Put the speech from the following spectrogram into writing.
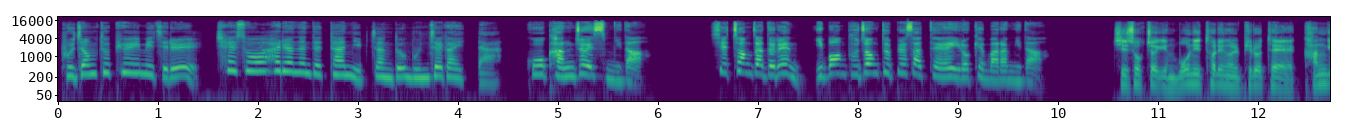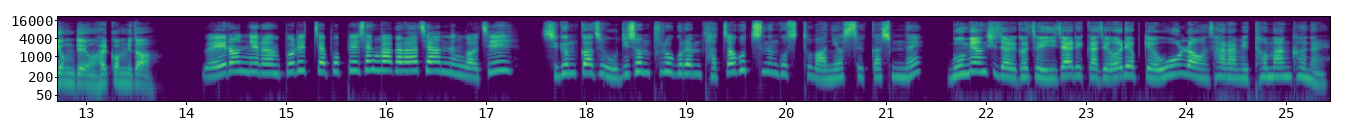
부정투표 이미지를 최소화하려는 듯한 입장도 문제가 있다. 고 강조했습니다. 시청자들은 이번 부정투표 사태에 이렇게 말합니다. 지속적인 모니터링을 비롯해 강경 대응할 겁니다. 왜 이런 일은 뿌리째 뽑힐 생각을 하지 않는 거지? 지금까지 오디션 프로그램 다 짜고 치는 고스톱 아니었을까 싶네? 무명 시절 거쳐 이 자리까지 어렵게 올라온 사람이 더 많거늘.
